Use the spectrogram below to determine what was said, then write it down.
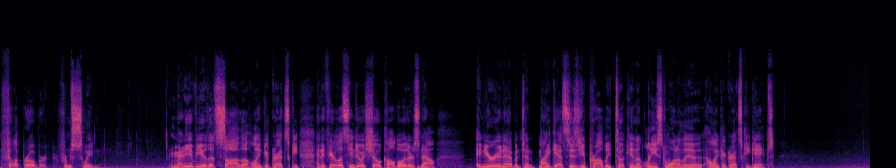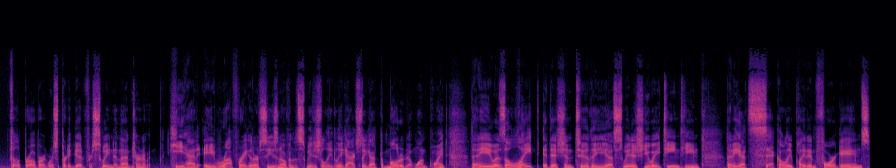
Philip Broberg from Sweden. Many of you that saw the Hlinka Gretzky, and if you're listening to a show called Oilers Now, and you're in Edmonton, my guess is you probably took in at least one of the Hlinka Gretzky games. Philip Broberg was pretty good for Sweden in that tournament. He had a rough regular season over in the Swedish Elite League. Actually, got demoted at one point. Then he was a late addition to the uh, Swedish U18 team. Then he got sick. Only played in four games,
